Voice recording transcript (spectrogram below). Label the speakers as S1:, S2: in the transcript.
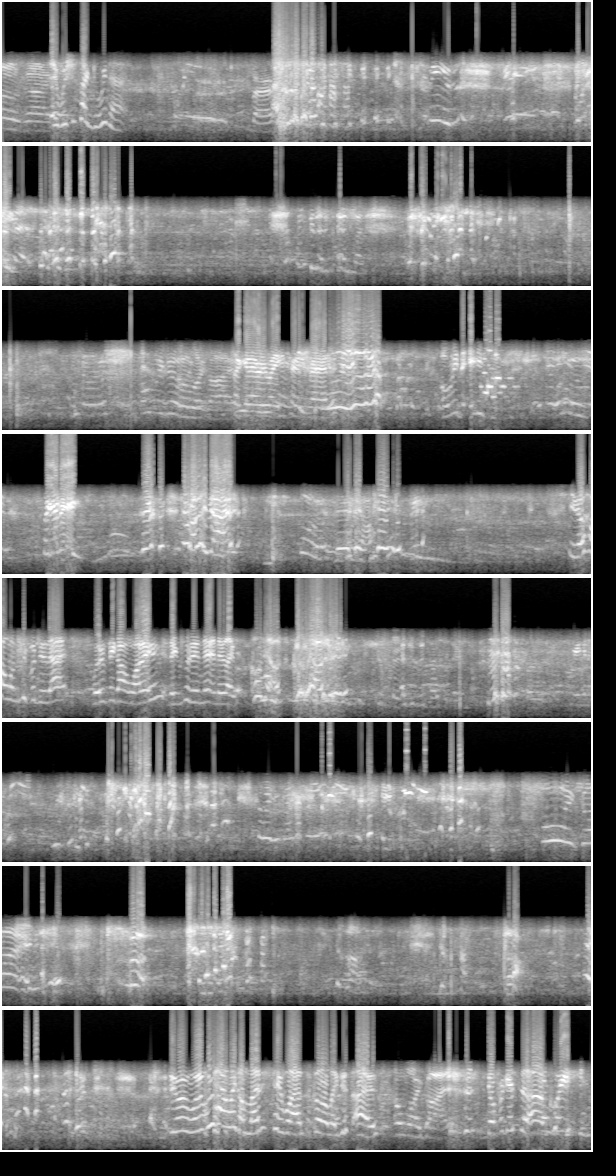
S1: Oh,
S2: hey, we should start doing that.
S3: Burp.
S2: Sneeze.
S3: What is it?
S1: I'm gonna attend one.
S3: Oh my god.
S2: Look at everybody turning red. you know how when people do that? What if they got water, and they put it in there, and they're like, cool down, cool down.
S3: That's usually both of them.
S2: You're gonna
S3: Oh my god.
S2: Dude, what if we had like a lunch table at school, like just us?
S3: Oh my god.
S2: Don't forget to uh, queen.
